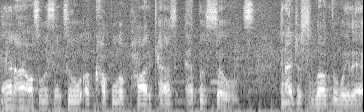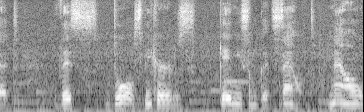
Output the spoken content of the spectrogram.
and I also listened to a couple of podcast episodes. And I just love the way that this dual speakers gave me some good sound. Now,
